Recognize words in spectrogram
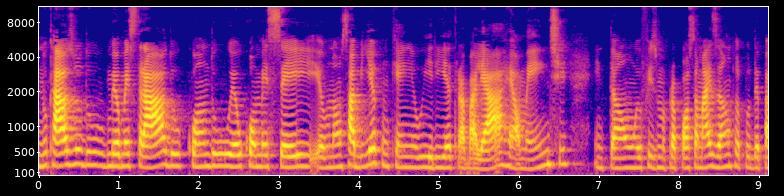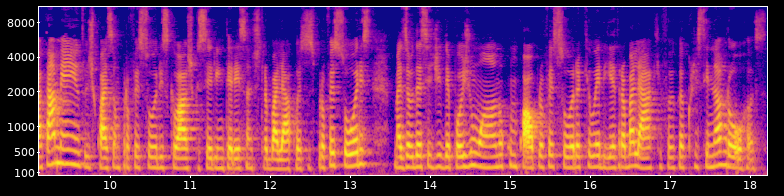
No caso do meu mestrado, quando eu comecei, eu não sabia com quem eu iria trabalhar realmente. Então, eu fiz uma proposta mais ampla para o departamento, de quais são professores que eu acho que seria interessante trabalhar com esses professores, mas eu decidi depois de um ano com qual professora que eu iria trabalhar, que foi com a Cristina Rojas.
